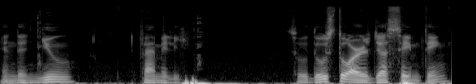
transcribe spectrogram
and the new family. So those two are just same thing.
